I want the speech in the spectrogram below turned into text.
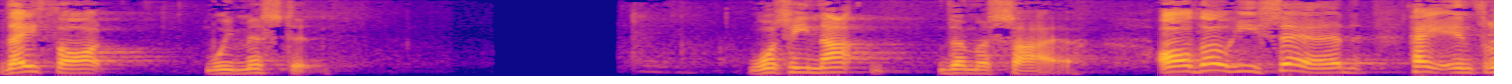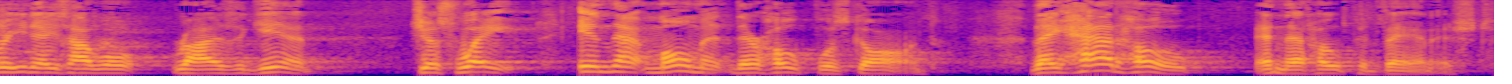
They thought, we missed it. Was he not the Messiah? Although he said, hey, in three days I will rise again. Just wait. In that moment, their hope was gone. They had hope, and that hope had vanished.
